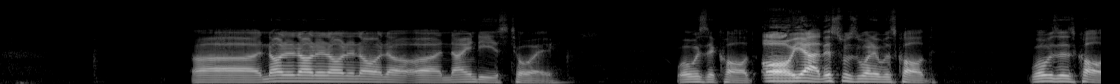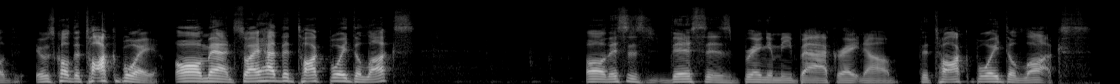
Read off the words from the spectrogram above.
Uh, no, no, no, no, no, no, no, no. Uh, '90s toy. What was it called? Oh yeah, this was what it was called what was this called? It was called the Talk Boy. Oh man, so I had the Talk Boy Deluxe. Oh, this is this is bringing me back right now. The Talk Boy Deluxe.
